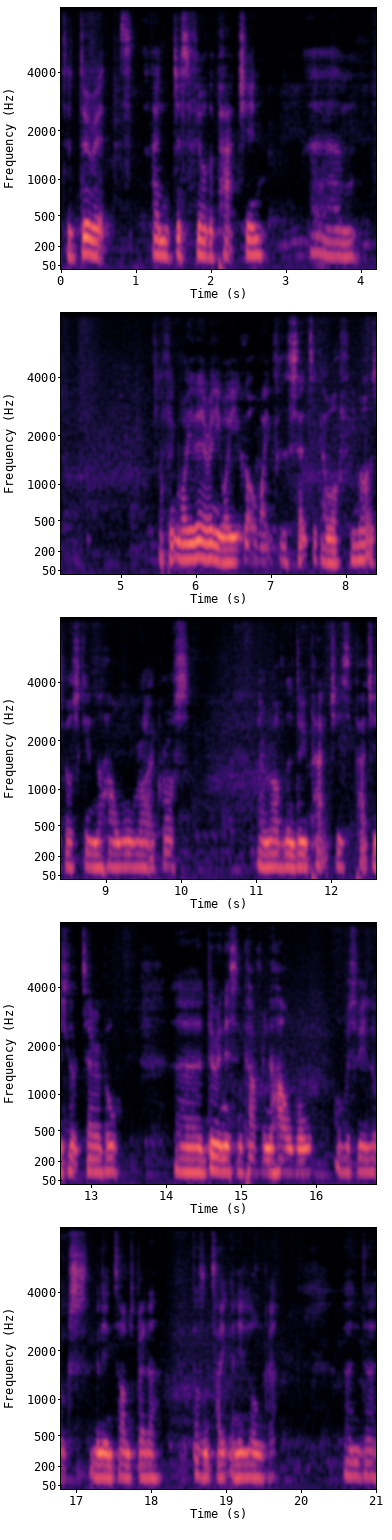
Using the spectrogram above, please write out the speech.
to do it and just fill the patch in. Um, I think while you're there anyway, you've got to wait for the set to go off. You might as well skim the whole wall right across uh, rather than do patches. Patches look terrible. Uh, doing this and covering the whole wall obviously looks a million times better. It doesn't take any longer and uh,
